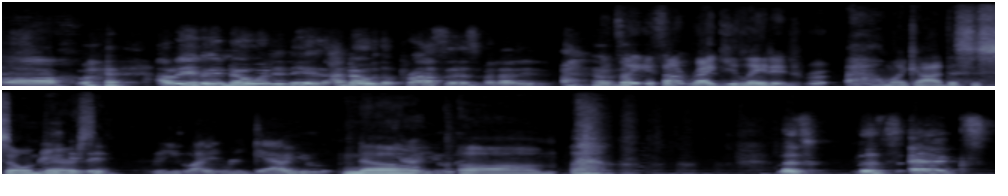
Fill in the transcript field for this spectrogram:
Oh, I don't even know what it is. I know the process, but I didn't. I it's like it's not regulated. Oh my god, this is so embarrassing. Re, re like regale you? No. Regale you? Um. let's let's ask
